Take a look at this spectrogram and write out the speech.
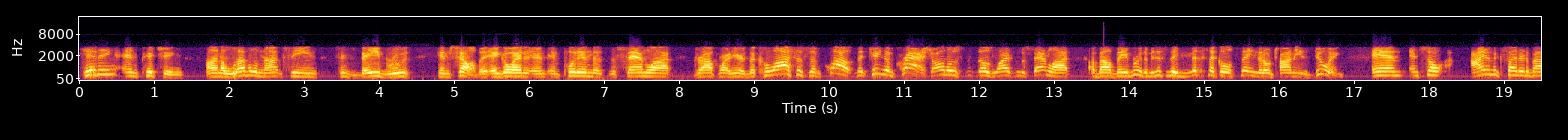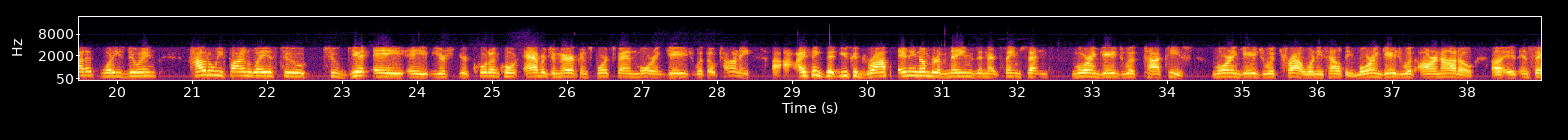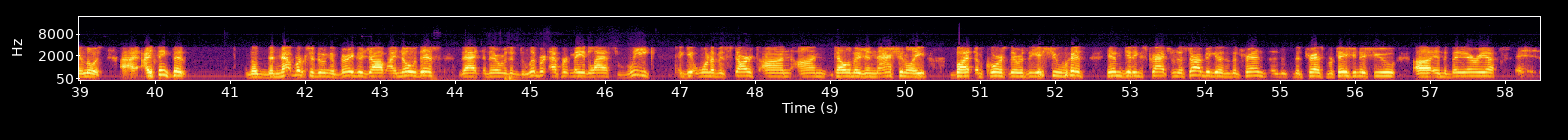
hitting and pitching on a level not seen since Babe Ruth himself. And- go ahead and, and put in the, the Sandlot drop right here. The Colossus of Clout, the King of Crash, all those those lines from the Sandlot about Babe Ruth. I mean, this is a mythical thing that Ohtani is doing, and and so I am excited about it. What he's doing. How do we find ways to to get a a your your quote unquote average American sports fan more engaged with Ohtani? I think that you could drop any number of names in that same sentence. More engaged with Tatis, more engaged with Trout when he's healthy, more engaged with Arenado uh, in, in St. Louis. I, I think that the the networks are doing a very good job. I know this that there was a deliberate effort made last week to get one of his starts on on television nationally, but of course there was the issue with him getting scratched from the start because of the trans the transportation issue uh, in the Bay Area.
